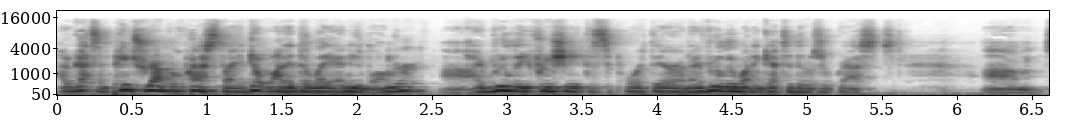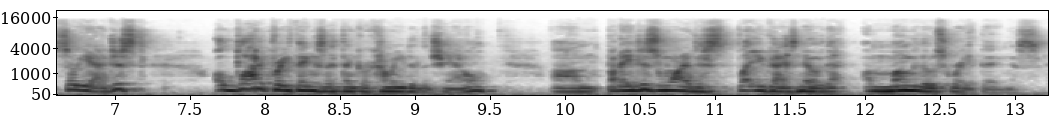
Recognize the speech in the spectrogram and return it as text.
I've got some Patreon requests that I don't want to delay any longer. Uh, I really appreciate the support there, and I really want to get to those requests. Um, so yeah, just a lot of great things I think are coming to the channel. Um, but I just wanted to let you guys know that among those great things,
